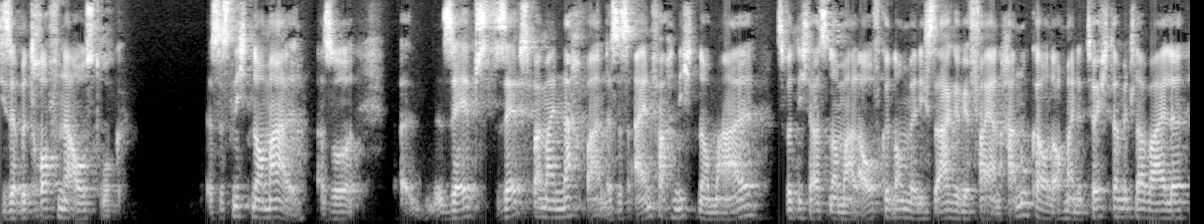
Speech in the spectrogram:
dieser betroffene Ausdruck. Es ist nicht normal. Also äh, selbst, selbst bei meinen Nachbarn, es ist einfach nicht normal. Es wird nicht als normal aufgenommen, wenn ich sage, wir feiern Hanukkah und auch meine Töchter mittlerweile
